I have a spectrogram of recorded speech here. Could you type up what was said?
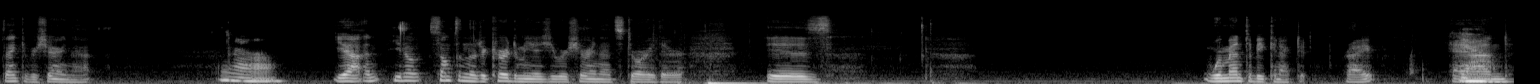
thank you for sharing that. Yeah. Yeah, and you know something that occurred to me as you were sharing that story there is we're meant to be connected, right? And yeah.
